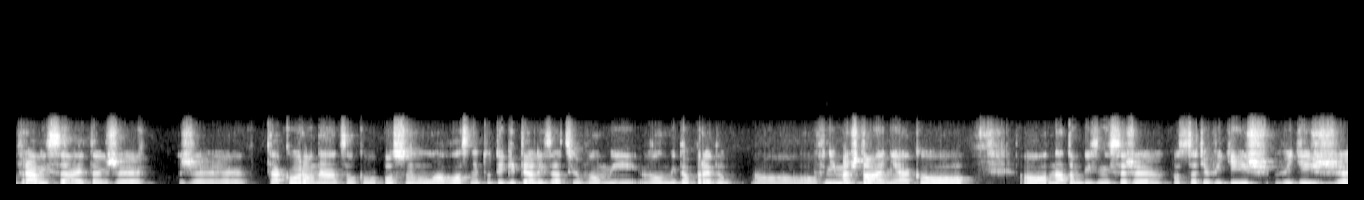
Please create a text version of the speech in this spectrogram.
vraví sa aj tak, že, že tá korona celkovo posunula vlastne tú digitalizáciu veľmi, veľmi dopredu. Vnímaš to aj nejako na tom biznise, že v podstate vidíš, vidíš, že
